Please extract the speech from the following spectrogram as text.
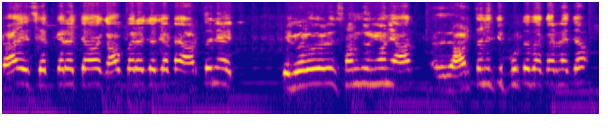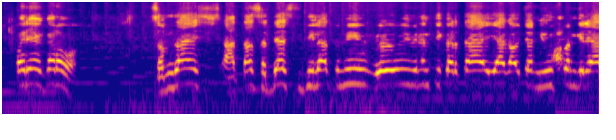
काय शेतकऱ्याच्या गावकऱ्याच्या ज्या काही अडचणी आहेत ते वेळोवेळी समजून घेऊन या अडचणीची पूर्तता करण्याचा पर्याय करावा. समजा आता सध्या स्थितीला तुम्ही वेळोवेळी विनंती करताय. या गावच्या न्यूज पण गेल्या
